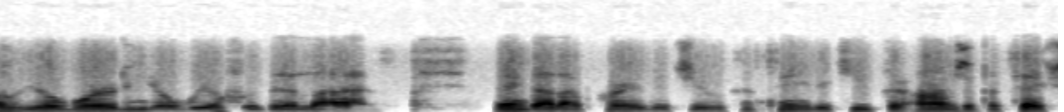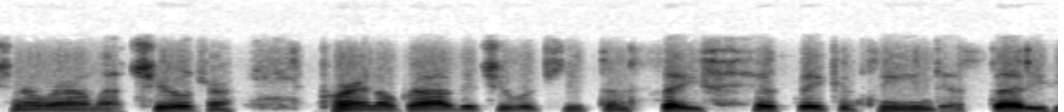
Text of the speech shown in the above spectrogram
of your word and your will for their lives. Then, God, I pray that you will continue to keep your arms of protection around our children. Praying, oh God, that you will keep them safe as they continue their studies,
